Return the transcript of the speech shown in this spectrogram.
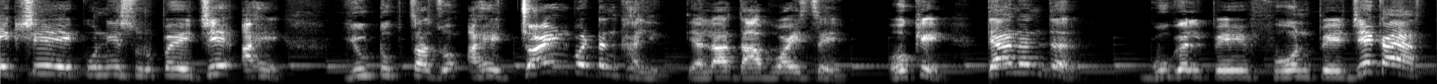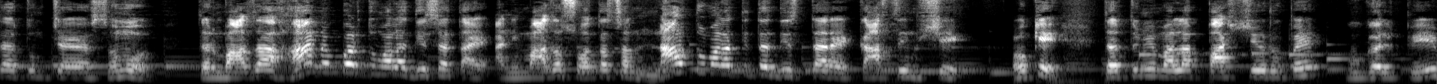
एकशे एकोणीस रुपये जे आहे युट्यूबचा जो आहे जॉईंट बटन खाली. त्याला दाबवायचंय. ओके त्यानंतर गुगल पे फोन पे जे काय असतं तुमच्यासमोर तर माझा हा नंबर तुम्हाला दिसत आहे आणि माझं स्वतःचं नाव तुम्हाला तिथं दिसणार आहे कासिम शेख. ओके? तर तुम्ही मला पाचशे रुपये गुगल पे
